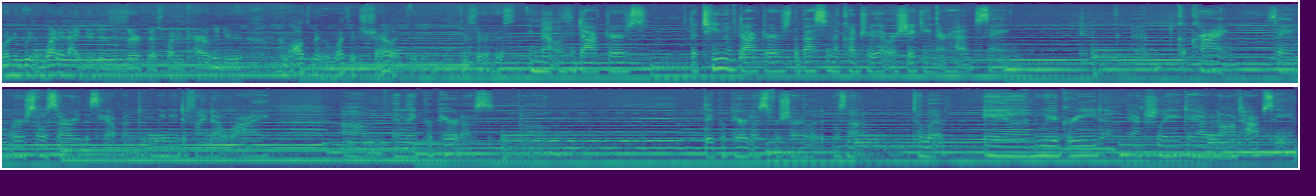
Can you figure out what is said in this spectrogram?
what did, we, what did I do to deserve this? What did Carly do? And ultimately, what did Charlotte do to deserve this? We met with the doctors, the team of doctors, the best in the country that were shaking their heads, saying, crying, saying, we're so sorry this happened and we need to find out why. Um, and they prepared us. Um, they prepared us for Charlotte was not to live. And we agreed actually to have an autopsy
